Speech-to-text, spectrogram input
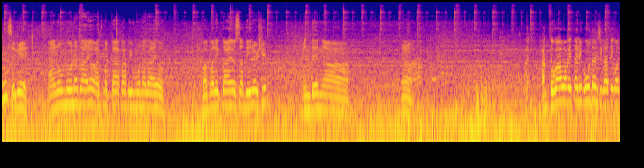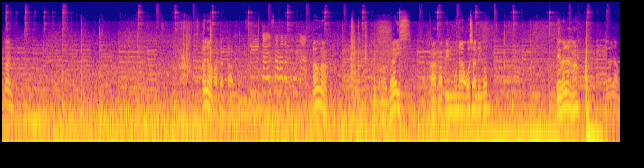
Eh, Sige, ano muna tayo at magkakape muna tayo. Babalik tayo sa dealership and then uh, ano, Ag- Agtugawa kita likudan si Kati Kotlan. Ano? Matatapon. Si Kyle sa harap muna. Oo nga. Oh, guys, magkakape muna ako sa likod. Teka lang ha. Teka lang,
